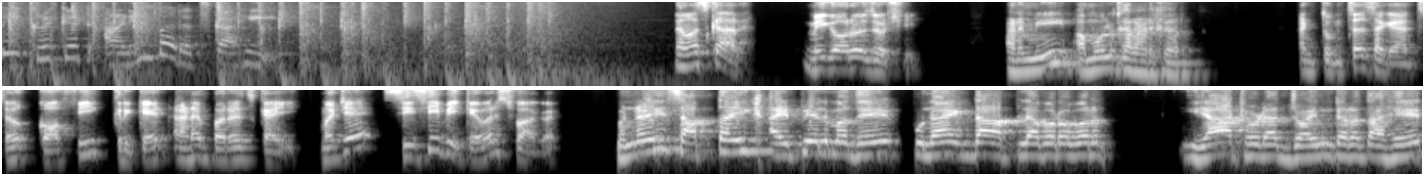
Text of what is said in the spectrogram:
कॉफी क्रिकेट आणि बरच काही. नमस्कार मी गौरव जोशी. आणि मी अमोल कराडकर. आणि तुमचं सगळ्यांचं कॉफी क्रिकेट आणि बरंच काही. म्हणजे सीसीबीके वर स्वागत. मंडळी साप्ताहिक आय पी एलमध्ये पुन्हा एकदा आपल्या बरोबर या आठवड्यात जॉईन करत आहेत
